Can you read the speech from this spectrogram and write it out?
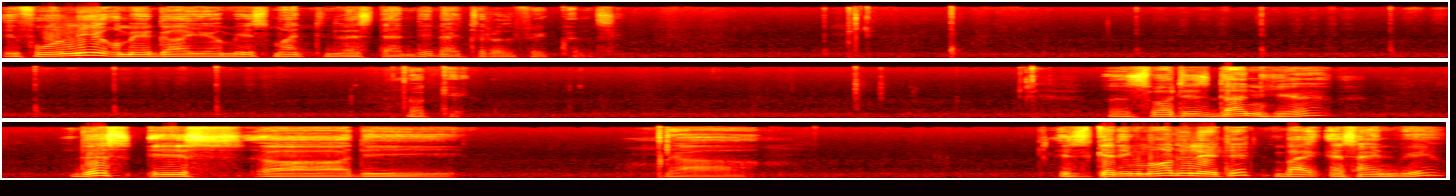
if only omega m is much less than the natural frequency. Okay. That's what is done here. This is uh, the uh, is getting modulated by a sine wave.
